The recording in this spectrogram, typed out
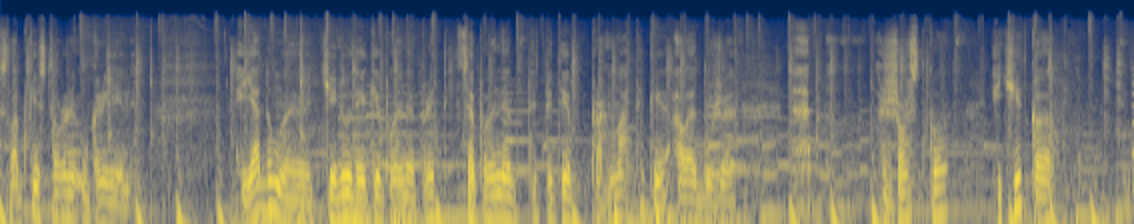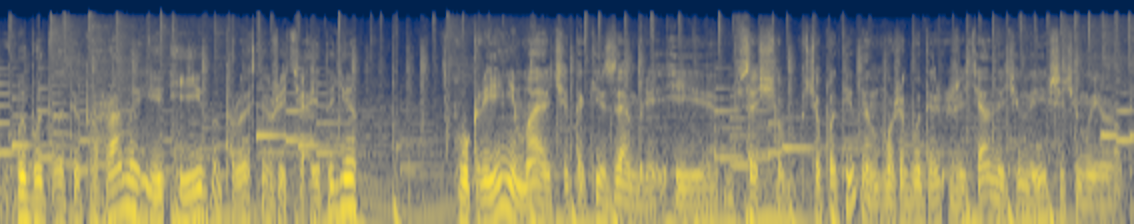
слабкі сторони України. Я думаю, ті люди, які повинні прийти, це повинні пі- піти прагматики, але дуже е, жорстко і чітко вибудувати програми і її провести в життя. І тоді в Україні, маючи такі землі і все, що, що потрібно, може бути життя нічим не гірше, ніж у Європі.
